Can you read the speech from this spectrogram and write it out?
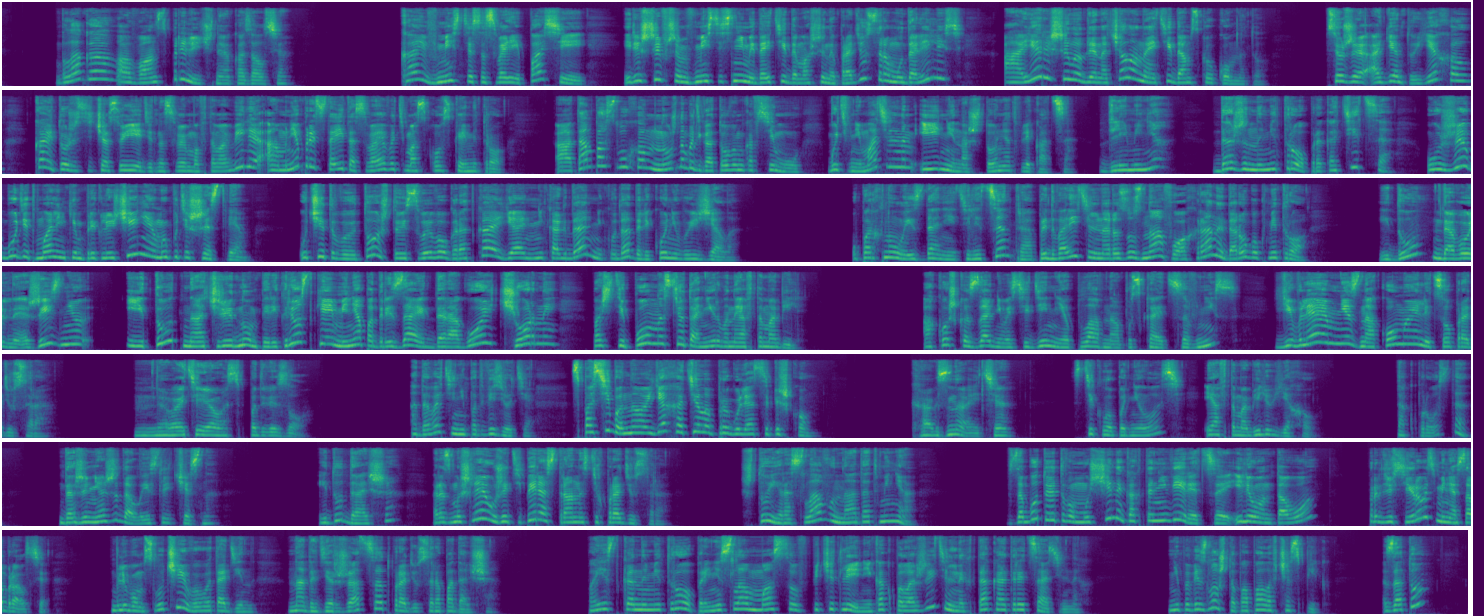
Благо, аванс приличный оказался. Кай вместе со своей пассией и решившим вместе с ними дойти до машины продюсером удалились, а я решила для начала найти дамскую комнату. Все же агент уехал, Кай тоже сейчас уедет на своем автомобиле, а мне предстоит осваивать московское метро. А там, по слухам, нужно быть готовым ко всему, быть внимательным и ни на что не отвлекаться. Для меня даже на метро прокатиться уже будет маленьким приключением и путешествием. Учитывая то, что из своего городка я никогда никуда далеко не выезжала. Упорхнула из здания телецентра, предварительно разузнав у охраны дорогу к метро. Иду, довольная жизнью, и тут на очередном перекрестке меня подрезает дорогой, черный, почти полностью тонированный автомобиль. Окошко заднего сиденья плавно опускается вниз, являя мне знакомое лицо продюсера. «Давайте я вас подвезу». «А давайте не подвезете. Спасибо, но я хотела прогуляться пешком». «Как знаете». Стекло поднялось, и автомобиль уехал. Так просто? Даже не ожидала, если честно. Иду дальше, размышляя уже теперь о странностях продюсера. Что Ярославу надо от меня? В заботу этого мужчины как-то не верится, или он того? Продюсировать меня собрался? В любом случае, вывод один. Надо держаться от продюсера подальше. Поездка на метро принесла массу впечатлений, как положительных, так и отрицательных. Не повезло, что попала в час пик. Зато,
